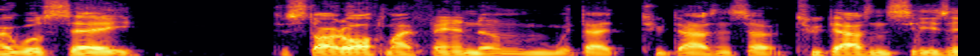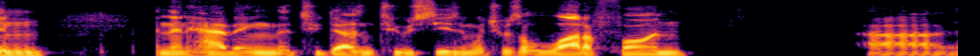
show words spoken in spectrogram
I will say to start off my fandom with that 2000, 2000 season and then having the 2002 season, which was a lot of fun. Uh,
